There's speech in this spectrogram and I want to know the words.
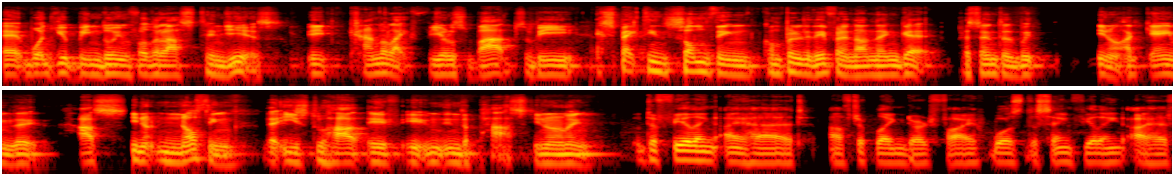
uh, what you've been doing for the last 10 years. It kind of like feels bad to be expecting something completely different and then get presented with, you know, a game that has, you know, nothing that used to have if in, in the past. You know what I mean? The feeling I had after playing Dirt 5 was the same feeling I had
